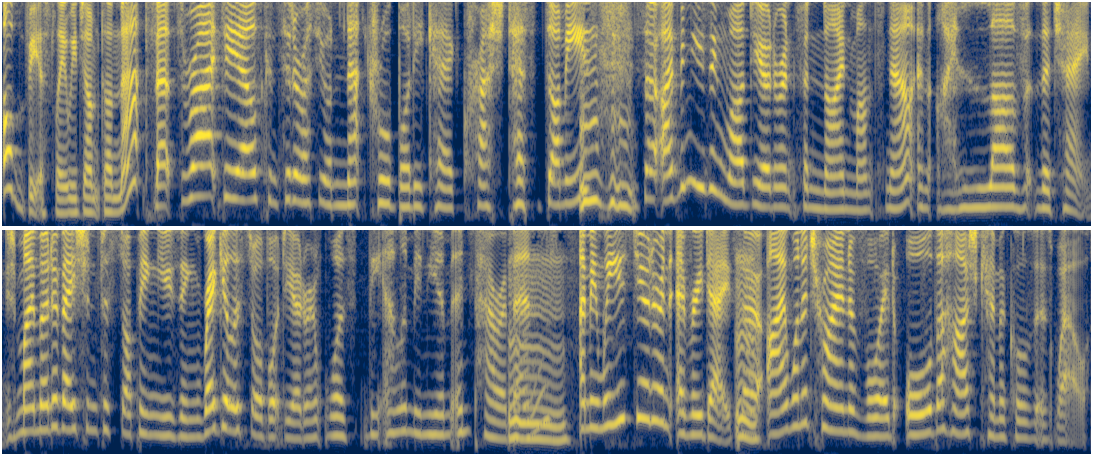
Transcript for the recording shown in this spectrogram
obviously, we jumped on that. That's right, DLs. Consider us your natural body care crash test dummies. Mm-hmm. so, I've been using wild deodorant for nine months now, and I love the change. My motivation for stopping using regular store bought deodorant was the aluminium and parabens. Mm. I mean, we use deodorant every day, so mm. I want to try and avoid all the harsh chemicals as well.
